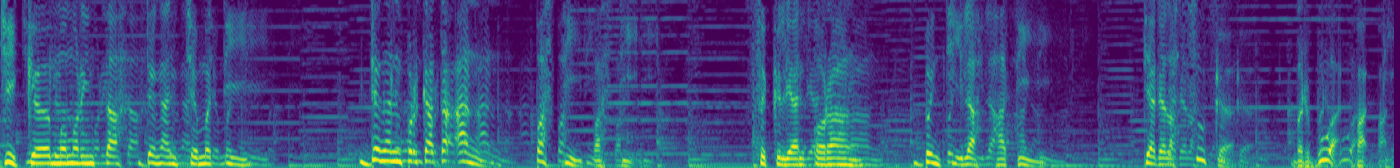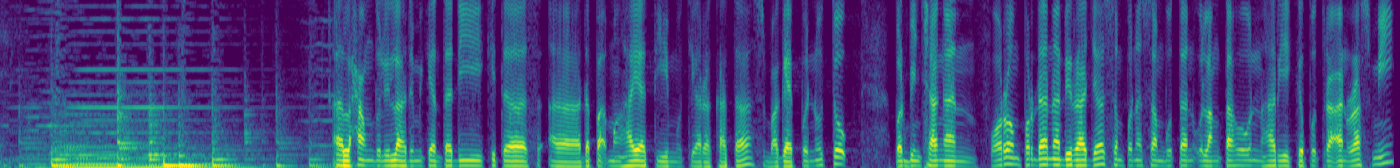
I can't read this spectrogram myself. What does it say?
Jika memerintah dengan cemeti, dengan perkataan pasti-pasti, sekalian orang bencilah hati, tiadalah suka berbuat bakti. Alhamdulillah demikian tadi kita uh, dapat menghayati mutiara kata sebagai penutup perbincangan Forum Perdana Diraja sempena sambutan ulang tahun Hari Keputeraan Rasmi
